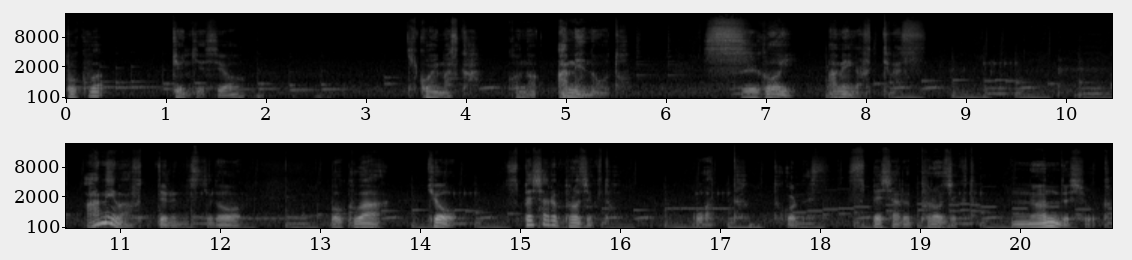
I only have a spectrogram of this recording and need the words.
僕は元気ですよ。聞こえますか？この雨の音。すごい雨が降ってます。雨は降ってるんですけど僕は今日スペシャルプロジェクト終わった。ところです。スペシャルプロジェクト。何でしょうか。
